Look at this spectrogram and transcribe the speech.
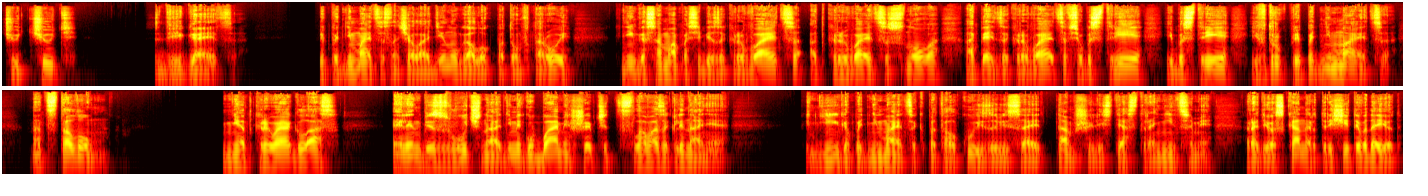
чуть-чуть сдвигается. Приподнимается сначала один уголок, потом второй. Книга сама по себе закрывается, открывается снова, опять закрывается, все быстрее и быстрее, и вдруг приподнимается над столом. Не открывая глаз, Эллен беззвучно, одними губами шепчет слова заклинания. Книга поднимается к потолку и зависает там, шелестя страницами. Радиосканер трещит и выдает.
